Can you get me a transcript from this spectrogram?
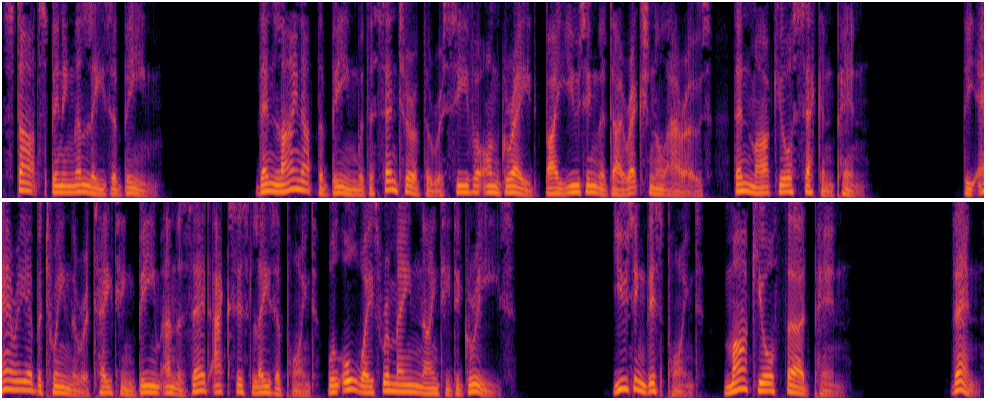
start spinning the laser beam. Then line up the beam with the center of the receiver on grade by using the directional arrows, then mark your second pin. The area between the rotating beam and the Z-axis laser point will always remain 90 degrees. Using this point, mark your third pin. Then,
